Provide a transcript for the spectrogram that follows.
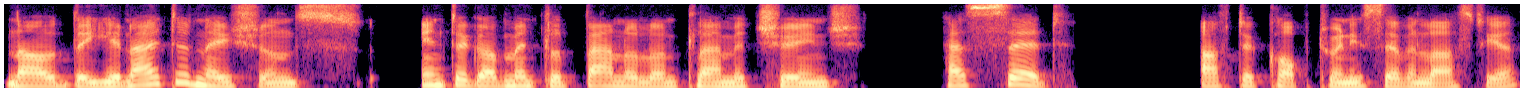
Now, the United Nations Intergovernmental Panel on Climate Change has said after COP27 last year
